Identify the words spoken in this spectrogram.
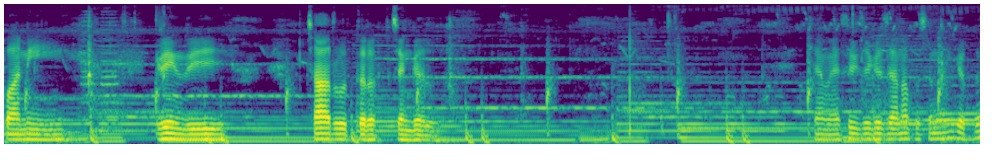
पानी ग्रीनरी चारों तरफ़ जंगल। क्या हम ऐसी जगह जाना पसंद नहीं करते?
